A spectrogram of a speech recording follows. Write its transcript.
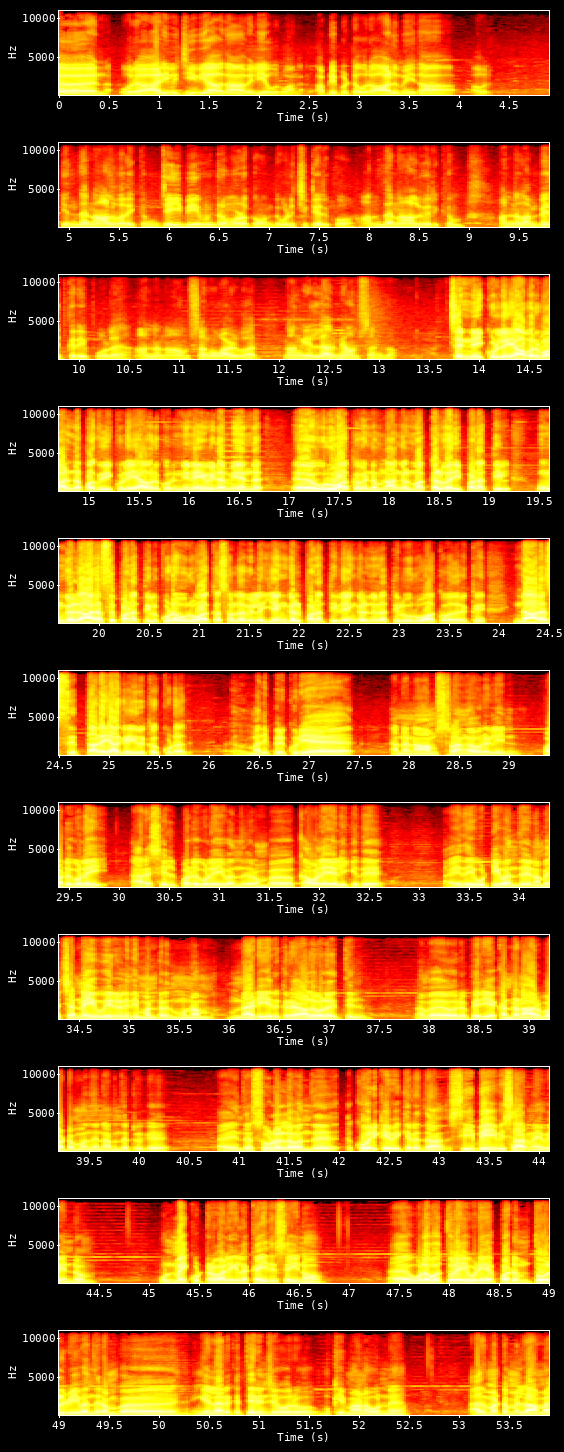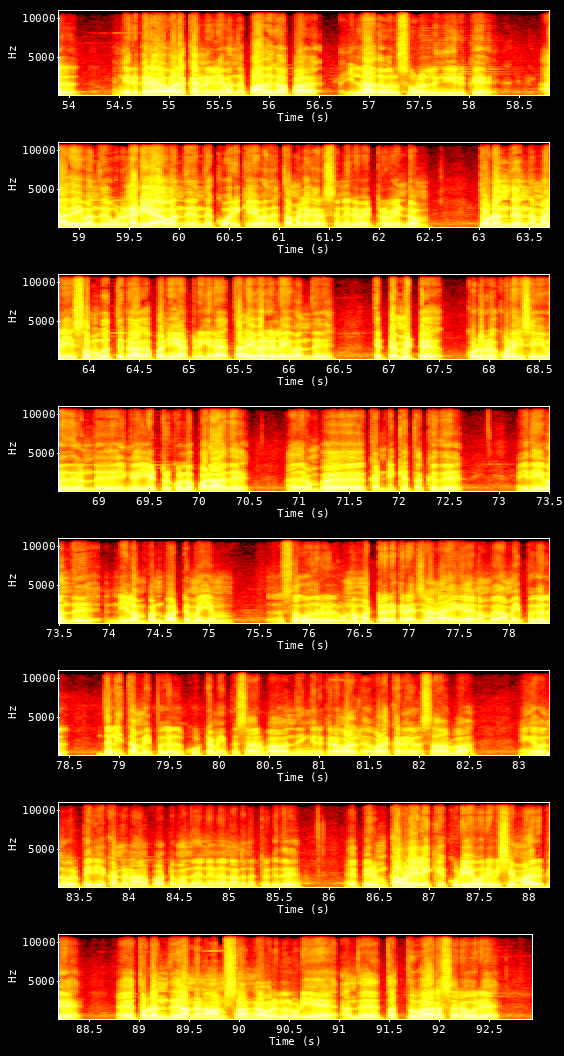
ஒரு அறிவு ஜீவியாக தான் வெளியே வருவாங்க. அப்படிப்பட்ட ஒரு ஆளுமை தான் அவர். எந்த நாள் வரைக்கும் ஜெய் பீம்ன்ற முழக்கம் வந்து ஒழிச்சிட்டே இருக்கோ அந்த நாள் வரைக்கும் அண்ணல் அம்பேத்கரை போல அண்ணன் ஆம்ஸ்டாங் வாழ்வார். நாங்கள் எல்லாருமே ஆம்ஸ்டாங் தான். சென்னைக்குள்ளே அவர் வாழ்ந்த பகுதிக்குள்ளேயே அவருக்கு ஒரு நினைவிடம் ஏந்த உருவாக்க வேண்டும். நாங்கள் மக்கள் வரி பணத்தில் உங்கள் அரசு பணத்தில் கூட உருவாக்க சொல்லவில்லை. எங்கள் பணத்தில் எங்கள் நிலத்தில் உருவாக்குவதற்கு இந்த அரசு தடையாக இருக்கக்கூடாது. மதிப்பிற்குரிய அண்ணன் ஆம்ஸ்ட்ராங் அவர்களின் படுகொலை அரசியல் படுகொலை வந்து ரொம்ப கவலை அளிக்குது. இதை ஒட்டி வந்து நம்ம சென்னை உயர்நீதிமன்ற முன்னம் முன்னாடி இருக்கிற அலுவலகத்தில் நம்ம ஒரு பெரிய கண்டன ஆர்ப்பாட்டம் வந்து நடந்துட்டுருக்கு. இந்த சூழலில் வந்து கோரிக்கை வைக்கிறது தான். சிபிஐ விசாரணை வேண்டும். உண்மை குற்றவாளிகளை கைது செய்யணும். உளவுத்துறையுடைய படும் தோல்வி வந்து ரொம்ப இங்கே எல்லாருக்கும் தெரிஞ்ச ஒரு முக்கியமான ஒன்று அது மட்டும் இல்லாமல் இங்கே இருக்கிற வழக்கறிஞர்களை வந்து பாதுகாப்பாக இல்லாத ஒரு சூழல் இங்கே இருக்குது அதை வந்து உடனடியாக வந்து இந்த கோரிக்கையை வந்து தமிழக அரசு நிறைவேற்ற வேண்டும். தொடர்ந்து இந்த மாதிரி சமூகத்துக்காக பணியாற்றுகிற தலைவர்களை வந்து திட்டமிட்டு கொடூர கொலை செய்வது வந்து இங்கே ஏற்றுக்கொள்ளப்படாது. அது ரொம்ப கண்டிக்கத்தக்கது. இதை வந்து நீலம் பண்பாட்டு மையம் சகோதரர்கள் இன்னும் மற்ற இருக்கிற ஜனநாயக நம்ம அமைப்புகள் தலித் அமைப்புகள் கூட்டமைப்பு சார்பாக வந்து இங்கே இருக்கிற வழ வழக்கறிஞர்கள் சார்பாக இங்கே வந்து ஒரு பெரிய கண்டன ஆர்ப்பாட்டம் வந்து நின்று நடந்துட்டுருக்குது. பெரும் கவலை அளிக்கக்கூடிய ஒரு விஷயமா இருக்குது தொடர்ந்து அண்ணன் ஆம்ஸ்டாங் அவர்களுடைய அந்த தத்துவ அரசர் அவர்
